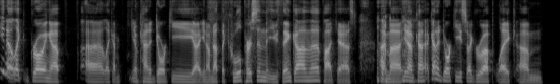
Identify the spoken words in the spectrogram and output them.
you know, like growing up uh like I'm you know kind of dorky, uh, you know, I'm not the cool person that you think on the podcast. I'm uh you know, I'm kind of kind of dorky, so I grew up like um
